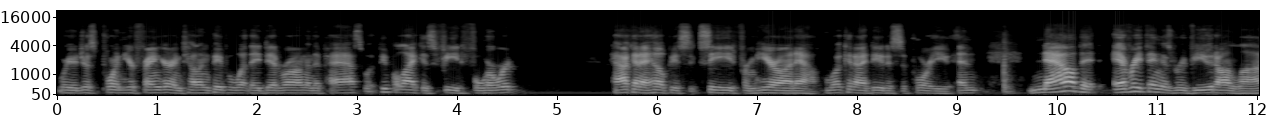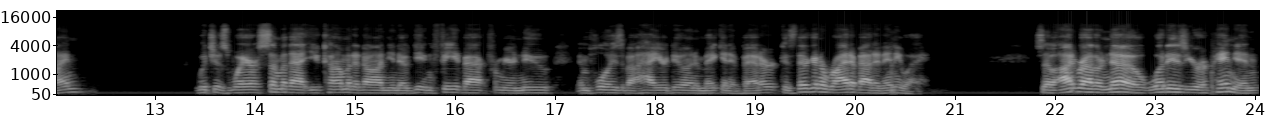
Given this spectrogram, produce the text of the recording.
where you're just pointing your finger and telling people what they did wrong in the past. What people like is feed forward. How can I help you succeed from here on out? What can I do to support you? And now that everything is reviewed online, which is where some of that you commented on, you know, getting feedback from your new employees about how you're doing and making it better, because they're going to write about it anyway. So I'd rather know what is your opinion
